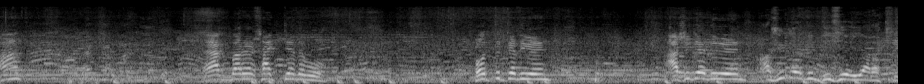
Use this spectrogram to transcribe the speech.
হ্যাঁ? একবারে ষাটটা দেবো। সত্তরটা দিবেন আশিটা দিবেন। আশিটা তো দিছে আর একশো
